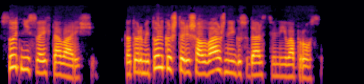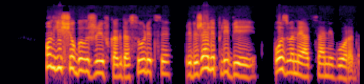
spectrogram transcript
сотней своих товарищей, с которыми только что решал важные государственные вопросы. Он еще был жив, когда с улицы прибежали плебеи, позванные отцами города.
